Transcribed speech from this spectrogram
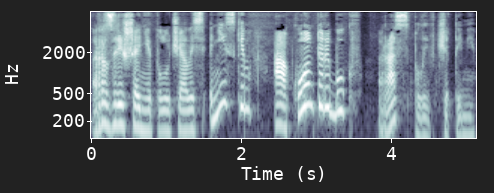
разрешение получалось низким, а контуры букв — расплывчатыми.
